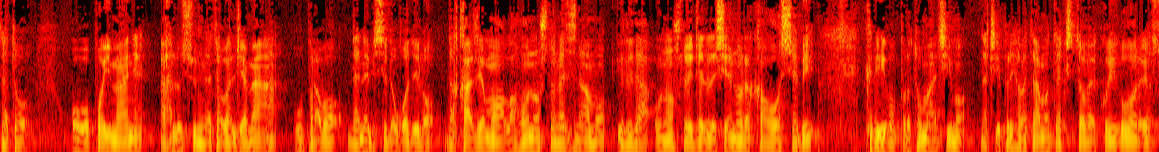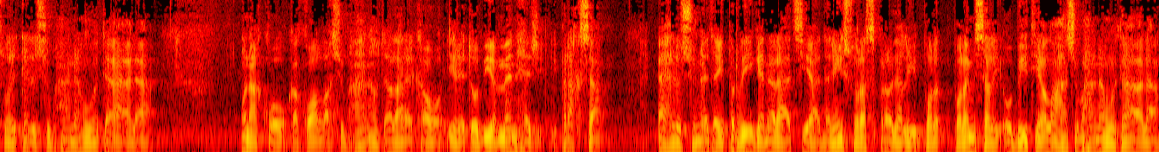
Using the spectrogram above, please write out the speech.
Zato ovo poimanje ahlu sunnata wal jamaa upravo da ne bi se dogodilo da kažemo Allah ono što ne znamo ili da ono što je Đelešenu rekao o sebi krivo protumačimo. Znači prihvatamo tekstove koji govore o stvoritelju subhanahu wa ta'ala onako kako Allah subhanahu wa ta'ala rekao jer je to bio menheđ i praksa. Ahlu sunnata i prvih generacija da nisu raspravljali i polemisali o biti Allaha subhanahu wa ta'ala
